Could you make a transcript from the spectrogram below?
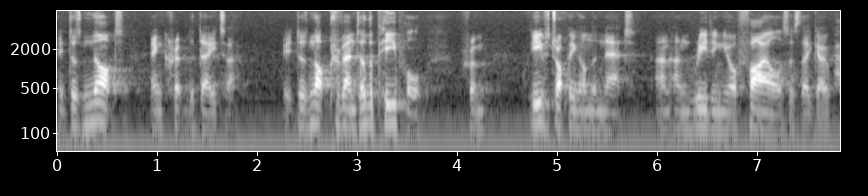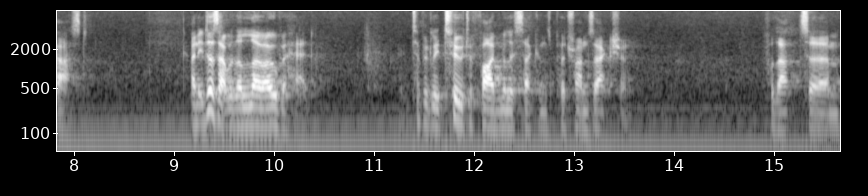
It does not encrypt the data. It does not prevent other people from eavesdropping on the net and, and reading your files as they go past. And it does that with a low overhead, typically two to five milliseconds per transaction for that um,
